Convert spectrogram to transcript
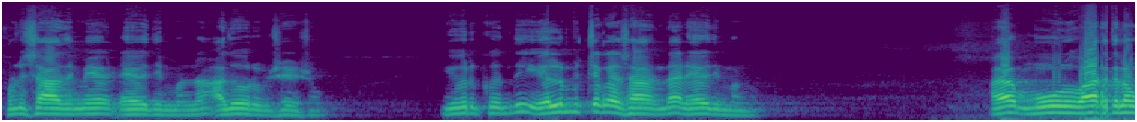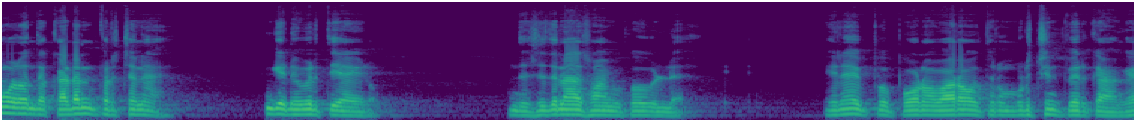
புளிசாதமே நைவேத்தியம் பண்ணால் அது ஒரு விசேஷம். இவருக்கு வந்து எலுமிச்சங்க சாதம் தான் நைவேத்தியம் பண்ணும். அதாவது மூணு வாரத்தில் உங்களுக்கு அந்த கடன் பிரச்சனை இங்கே நிவர்த்தி ஆகிடும் இந்த சித்தநாத சுவாமி கோவிலில். ஏன்னா இப்போ போன வாரம் ஒருத்தர் முடிச்சுன்னு போயிருக்காங்க.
